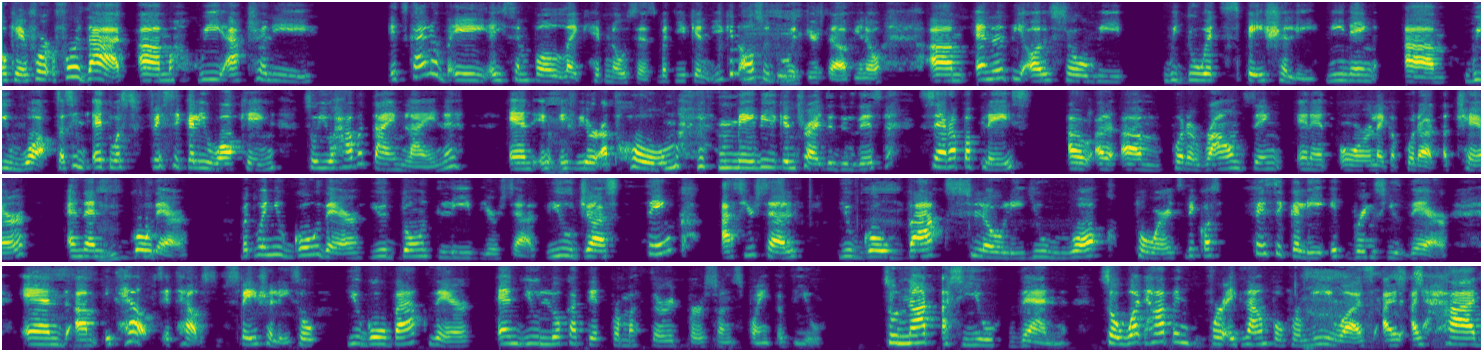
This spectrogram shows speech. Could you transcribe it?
Okay, for for that, um, we actually it's kind of a, a simple like hypnosis, but you can you can also mm-hmm. do it yourself, you know. Um, NLP also we we do it spatially, meaning um, we walked. As in, it was physically walking. So you have a timeline, and if, if you're at home, maybe you can try to do this. Set up a place, uh, uh, um, put a round thing in it, or like a, put a, a chair, and then mm-hmm. go there. But when you go there, you don't leave yourself. You just think as yourself. You go back slowly. You walk towards because physically it brings you there and um, it helps it helps spatially so you go back there and you look at it from a third person's point of view so not as you then so what happened for example for me was i i had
